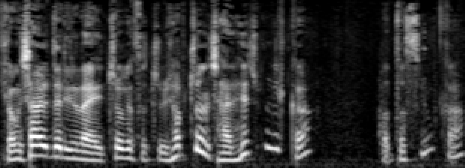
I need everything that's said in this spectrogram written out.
경찰들이나 이쪽에서 좀 협조를 잘 해줍니까? 어떻습니까?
